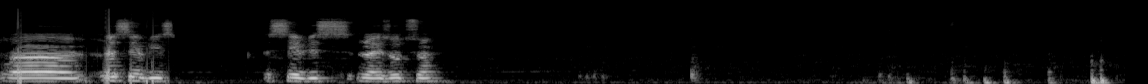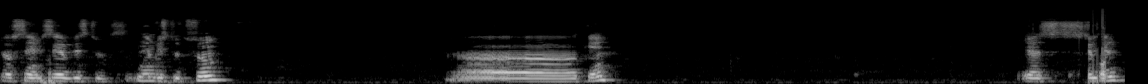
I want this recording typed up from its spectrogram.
Um, let's save this. Let's save this noise also just save, save this to name this to two uh, okay yes save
